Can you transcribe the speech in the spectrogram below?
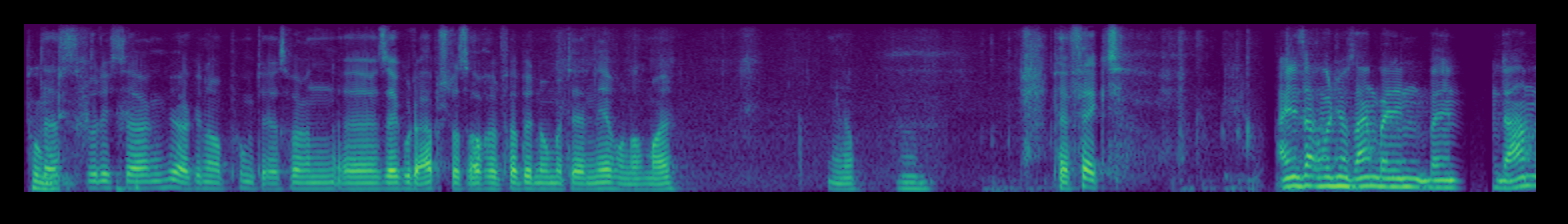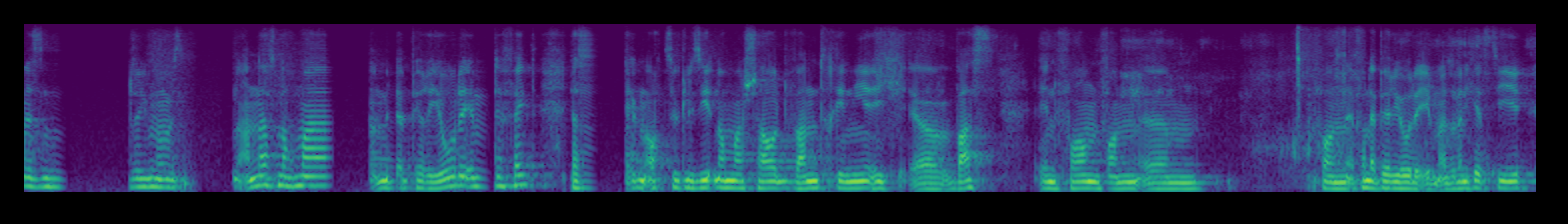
Punkt. Das würde ich sagen, ja, genau, Punkt. Das war ein äh, sehr guter Abschluss, auch in Verbindung mit der Ernährung nochmal. Ja. Perfekt. Eine Sache wollte ich noch sagen, bei den, bei den Damen ist es natürlich mal ein bisschen anders nochmal mit der Periode im Endeffekt, dass man eben auch zyklisiert nochmal schaut, wann trainiere ich äh, was in Form von, ähm, von, von der Periode eben. Also wenn ich jetzt die,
